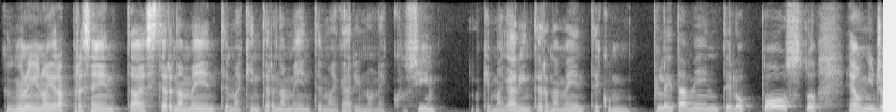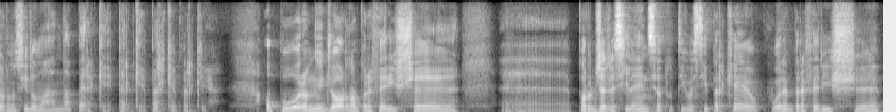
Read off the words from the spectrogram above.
che ognuno di noi rappresenta esternamente, ma che internamente magari non è così, ma che magari internamente è completamente l'opposto e ogni giorno si domanda perché, perché, perché, perché. Oppure ogni giorno preferisce eh, porgere silenzio a tutti questi perché, oppure preferisce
